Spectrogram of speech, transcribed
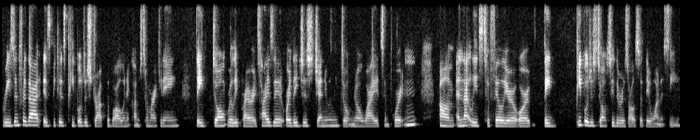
reason for that is because people just drop the ball when it comes to marketing. They don't really prioritize it, or they just genuinely don't know why it's important. Um, and that leads to failure, or they people just don't see the results that they want to see.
